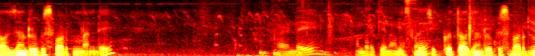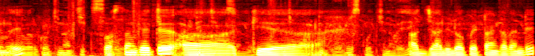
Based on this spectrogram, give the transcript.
thousand rupees పడుతుందండి. అండి. అందరికీ నమస్తే. చిక్కు థౌజండ్ రూపీస్ పడుతుంది. వరకు వచ్చిన చిక్స్ ప్రస్తుతానికైతే ఆ కే బ్రీడర్స్కి వచ్చినవి. ఆ జాలీలో పెట్టాం కదండి.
